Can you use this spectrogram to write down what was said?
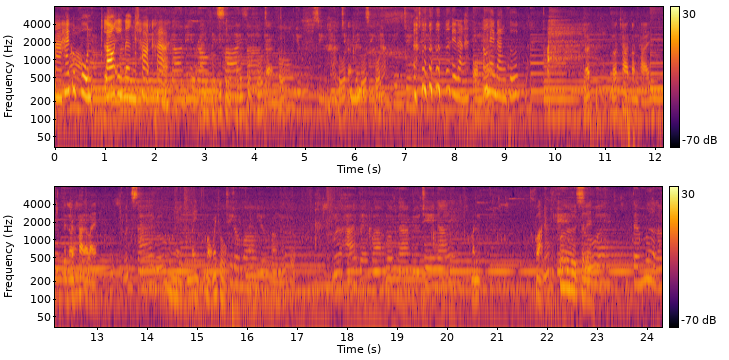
อ่าให้คุณปูนลองอีกหนึ่งช็อตค่ะการที่เราไม่สายตาซูดอะซูดอยู่สิ่งนั้นซูดจะอะเป็นซูดสิ่งซูดนั้นจริงให้ดังอมต้องให้ดังซุดแล้วรสชาติตอนท้ายเป็นรสชาติอะไรๆเหมือนสายรุ้งไม่ไม่บอกไม่ถูกที่เรามองอยู่ลองดูดูเมื่อหายไปความงดงามอยู่ที่ไหนมัน หวานนางเอฟืกดสไปเลยวยแต่เมื่อละ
